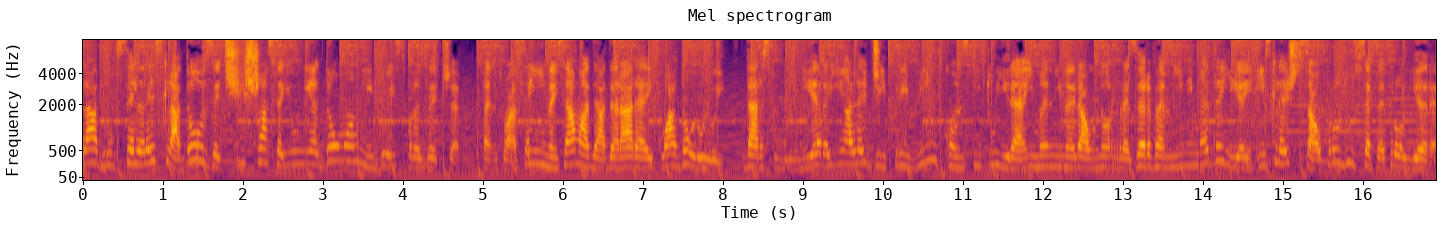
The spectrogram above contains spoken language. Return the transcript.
la Bruxelles la 26 iunie 2012 pentru a se ține seama de aderarea Ecuadorului, dar sublinierei a legii privind constituirea imeninerea unor rezerve minime de ei slash sau produse petroliere.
